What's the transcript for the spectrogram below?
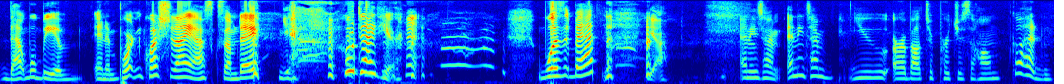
that will be a, an important question I ask someday. Yeah. Who died here? Was it bad? yeah. Anytime anytime you are about to purchase a home, go ahead and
